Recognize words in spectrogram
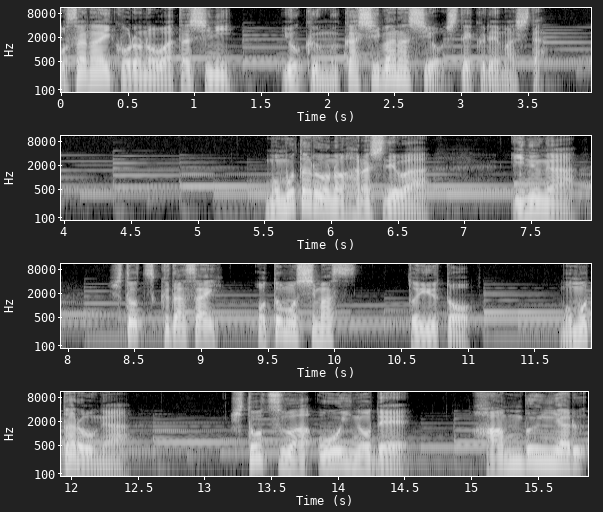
幼い頃の私によく昔話をしてくれました。桃太郎の話では犬が「一つくださいお供します」と言うと桃太郎が「一つは多いので半分やる」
